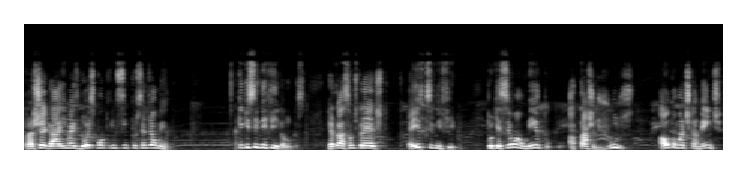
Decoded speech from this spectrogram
para chegar aí mais 2,25% de aumento. O que, que significa, Lucas? Retração de crédito. É isso que significa. Porque se eu aumento a taxa de juros, automaticamente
